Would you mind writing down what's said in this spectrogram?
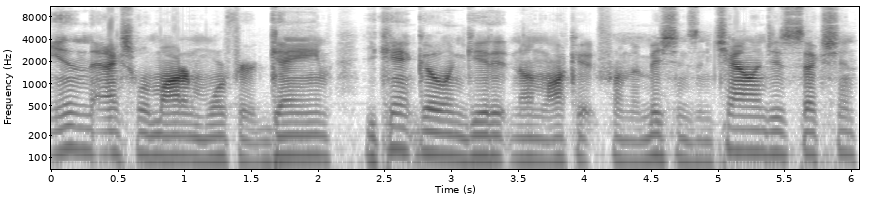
in the actual Modern Warfare game. You can't go and get it and unlock it from the missions and challenges section,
